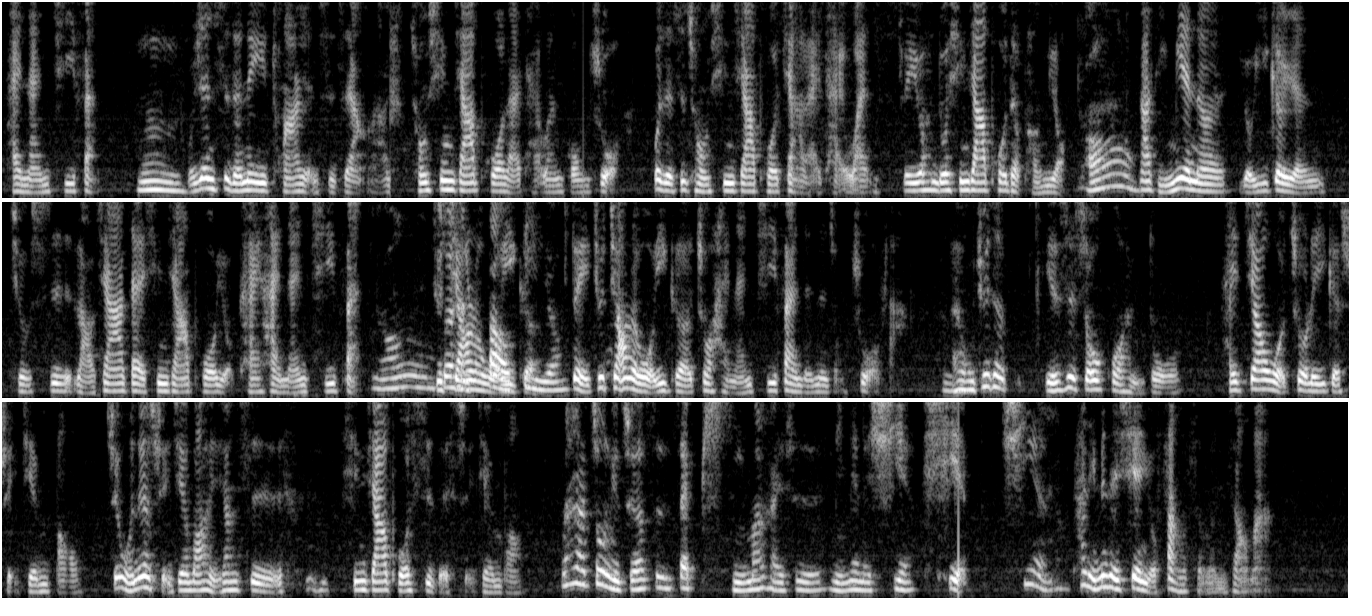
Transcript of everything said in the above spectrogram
海南鸡饭，嗯，我认识的那一团人是这样啊，从新加坡来台湾工作，或者是从新加坡嫁来台湾，所以有很多新加坡的朋友。哦，那里面呢，有一个人。就是老家在新加坡有开海南鸡饭，哦，就教了我一个，哦、对，就教了我一个做海南鸡饭的那种做法。嗯、哎，我觉得也是收获很多，还教我做了一个水煎包，所以我那个水煎包很像是 新加坡式的水煎包。那它重点主要是在皮吗？还是里面的馅？馅馅，它里面的馅有放什么？你知道吗？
